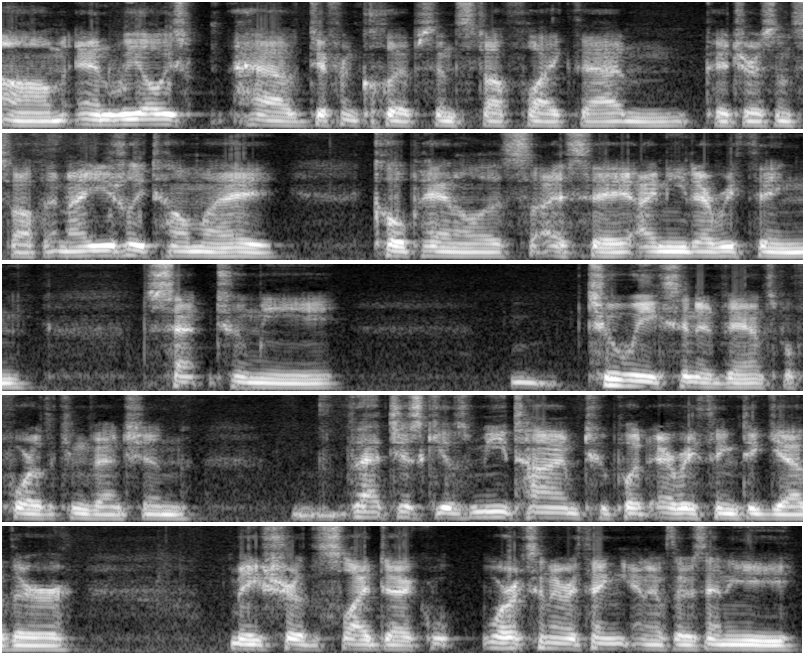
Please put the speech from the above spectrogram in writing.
Um, and we always have different clips and stuff like that and pictures and stuff. And I usually tell my co panelists, I say, I need everything sent to me two weeks in advance before the convention that just gives me time to put everything together, make sure the slide deck works and everything, and if there's any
